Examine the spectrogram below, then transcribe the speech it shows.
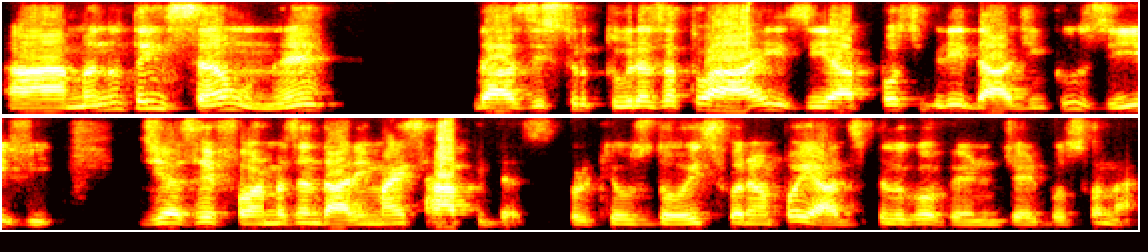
a manutenção né, das estruturas atuais e a possibilidade, inclusive, de as reformas andarem mais rápidas, porque os dois foram apoiados pelo governo de Jair Bolsonaro.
